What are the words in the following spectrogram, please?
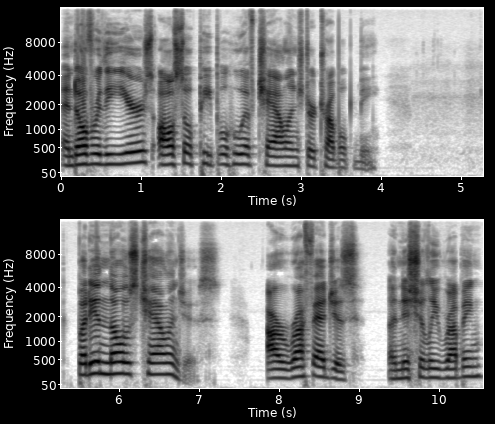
and over the years also people who have challenged or troubled me. But in those challenges, our rough edges initially rubbing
